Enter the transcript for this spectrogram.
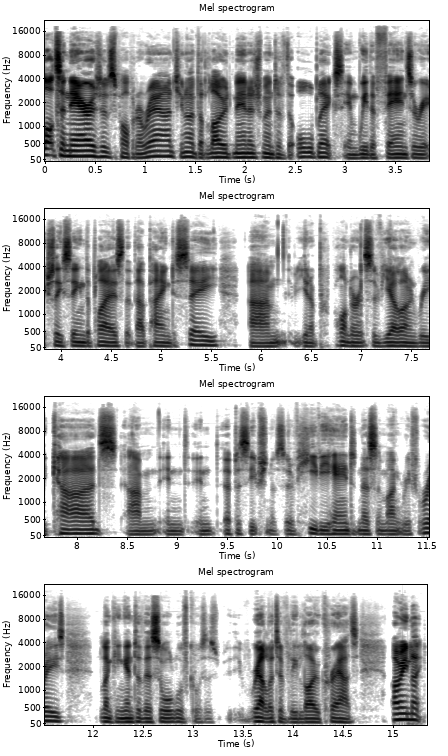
lots of narratives popping around, you know, the load management of the All Blacks and whether fans are actually seeing the players that they're paying to see, um, you know, preponderance of yellow and red cards, um, and, and a perception of sort of heavy handedness among referees. Linking into this all, of course, is relatively low crowds. I mean, like,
